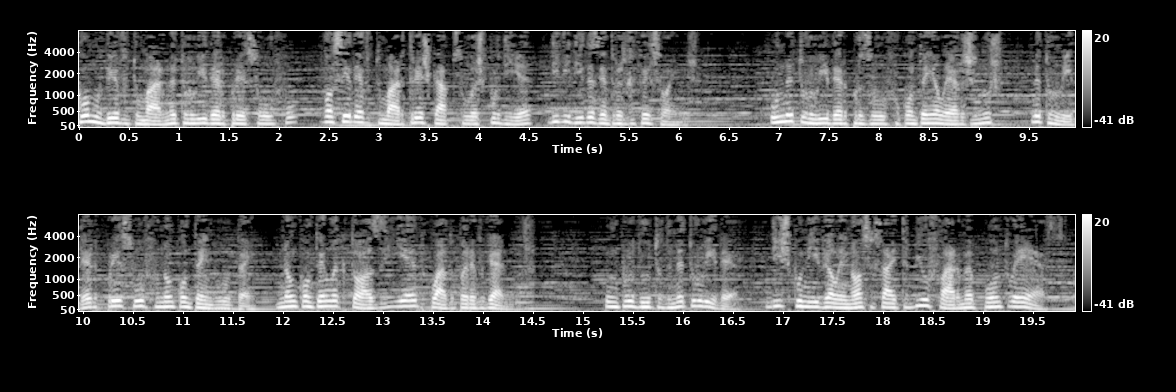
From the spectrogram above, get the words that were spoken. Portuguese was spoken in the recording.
Como devo tomar Naturleader Pre-Sulfo? Você deve tomar 3 cápsulas por dia, divididas entre as refeições. O Naturleader Pre-Sulfo contém alérgenos, Naturleader Pre-Sulfo não contém glúten, não contém lactose e é adequado para veganos. Um produto de Naturleader. Disponível em nosso site biofarma.es.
